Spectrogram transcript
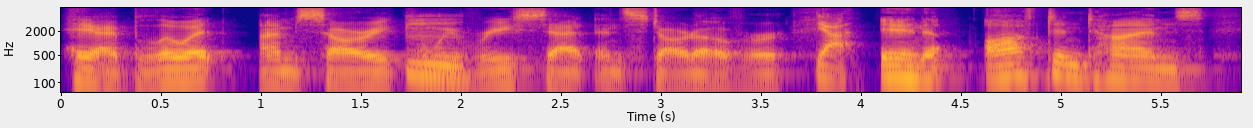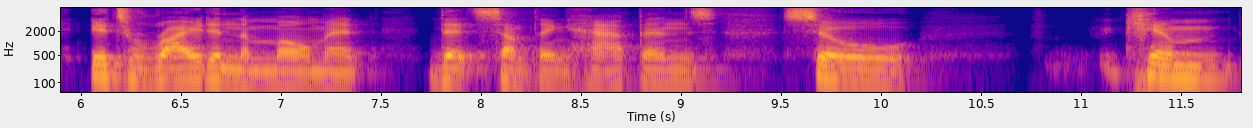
hey, I blew it. I'm sorry. Can we reset and start over? Mm. Yeah. And oftentimes, it's right in the moment that something happens. So, Kim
